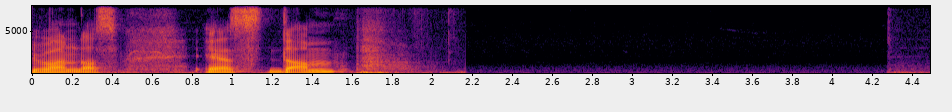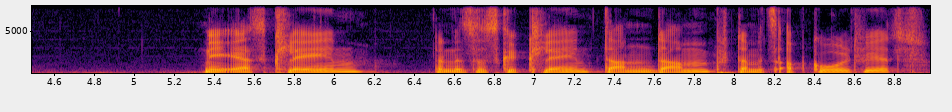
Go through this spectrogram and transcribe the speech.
Wie war denn das? Erst Dump. Nee, erst Claim, dann ist es geclaimed, dann Dump, damit es abgeholt wird.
